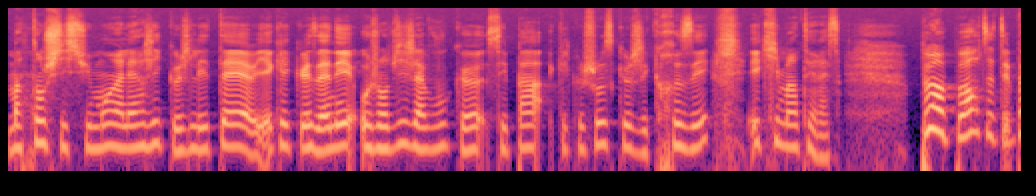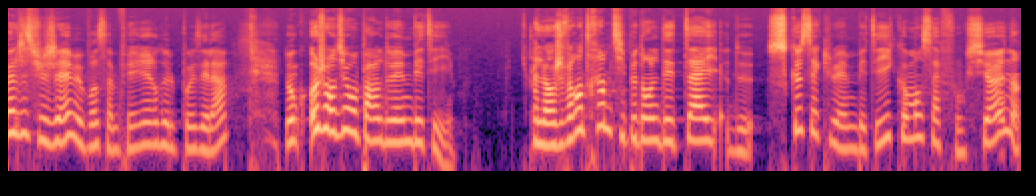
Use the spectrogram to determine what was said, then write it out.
maintenant j'y suis moins allergique que je l'étais euh, il y a quelques années. Aujourd'hui, j'avoue que c'est pas quelque chose que j'ai creusé et qui m'intéresse. Peu importe, c'était pas le sujet, mais bon, ça me fait rire de le poser là. Donc aujourd'hui, on parle de MBTI. Alors je vais rentrer un petit peu dans le détail de ce que c'est que le MBTI, comment ça fonctionne,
